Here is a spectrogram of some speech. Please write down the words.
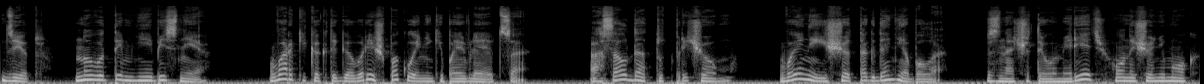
«Дед, ну вот ты мне объясни. В арке, как ты говоришь, покойники появляются. А солдат тут при чем? Войны еще тогда не было. Значит, и умереть он еще не мог.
